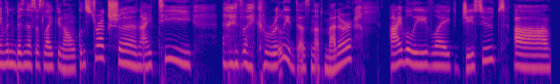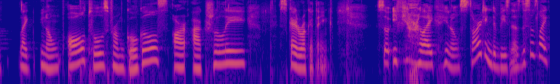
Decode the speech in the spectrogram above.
Even businesses like you know construction it and it's like really does not matter. I believe like g suite uh like you know all tools from google's are actually skyrocketing so if you're like you know starting the business this is like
